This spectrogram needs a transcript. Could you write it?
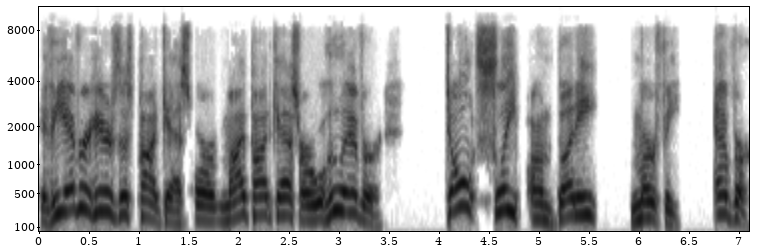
if he ever hears this podcast or my podcast or whoever, don't sleep on Buddy Murphy ever.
